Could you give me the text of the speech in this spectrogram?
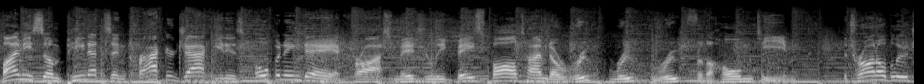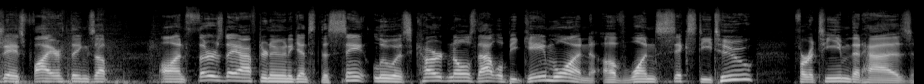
Buy me some peanuts and Cracker Jack. It is opening day across Major League Baseball. Time to root, root, root for the home team. The Toronto Blue Jays fire things up on Thursday afternoon against the St. Louis Cardinals. That will be game one of 162 for a team that has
